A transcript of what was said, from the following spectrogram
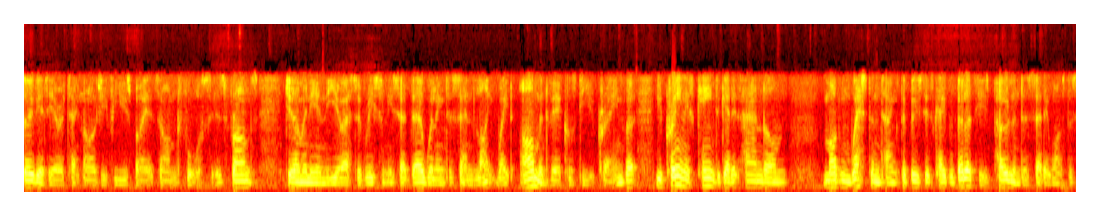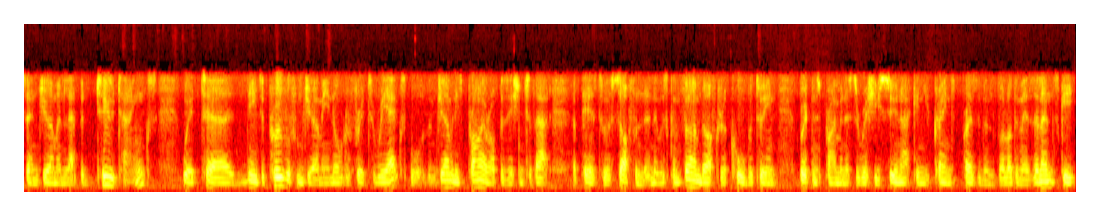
Soviet era technology for use by its armed forces. France, Germany, and the US have recently said they're willing to send lightweight armored vehicles to Ukraine, but Ukraine is keen to get its hand on modern Western tanks to boost its capabilities. Poland has said it wants to send German Leopard 2 tanks, which uh, needs approval from Germany in order for it to re-export them. Germany's prior opposition to that appears to have softened, and it was confirmed after a call between Britain's Prime Minister Rishi Sunak and Ukraine's President Volodymyr Zelensky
